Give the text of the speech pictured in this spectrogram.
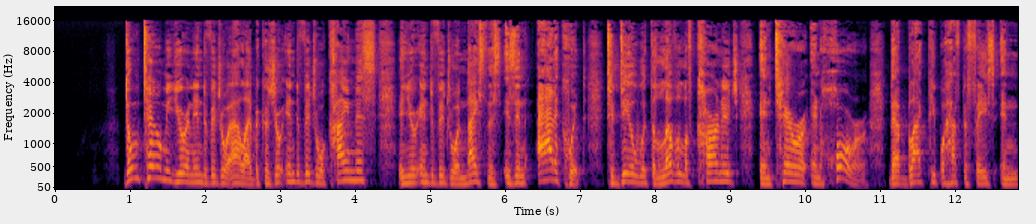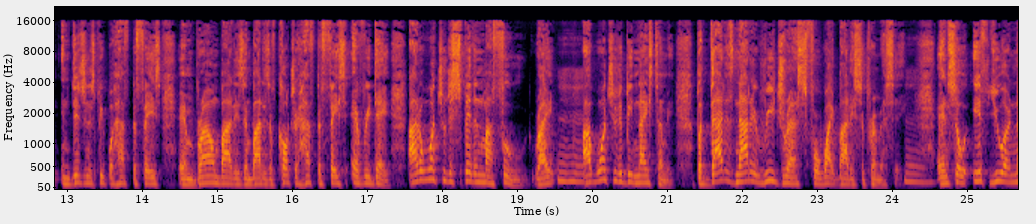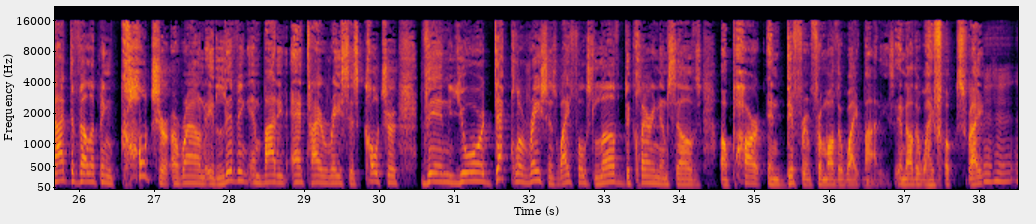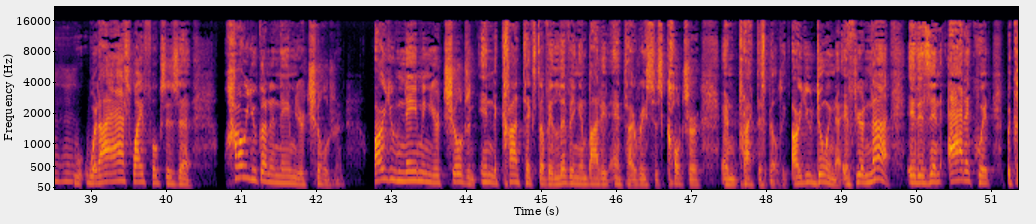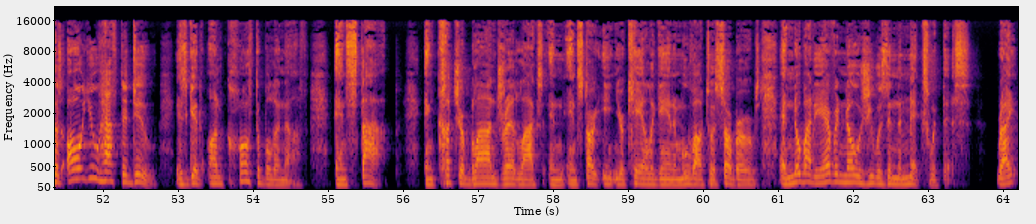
Don't tell me you're an individual ally because your individual kindness and your individual niceness is inadequate to deal with the level of carnage and terror and horror that black people have to face and indigenous people have to face and brown bodies and bodies of culture have to face every day. I don't want you to spit in my food, right? Mm-hmm. I want you to be nice to me, but that is not a redress for white body supremacy. Mm. And so if you are not developing culture around a living embodied anti-racist culture, then in your declarations, white folks love declaring themselves apart and different from other white bodies and other white folks, right? Mm-hmm, mm-hmm. What I ask white folks is that, how are you going to name your children? Are you naming your children in the context of a living embodied anti-racist culture and practice building? Are you doing that? If you're not, it is inadequate because all you have to do is get uncomfortable enough and stop and cut your blonde dreadlocks and, and start eating your kale again and move out to the suburbs. And nobody ever knows you was in the mix with this, right?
